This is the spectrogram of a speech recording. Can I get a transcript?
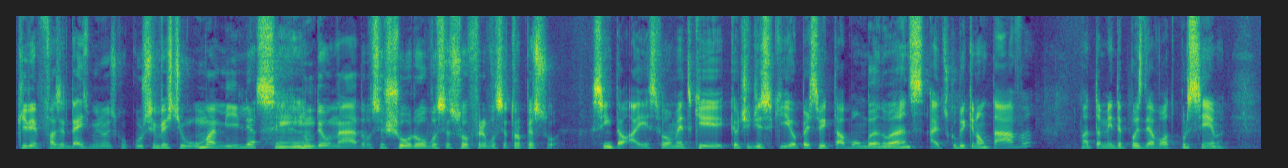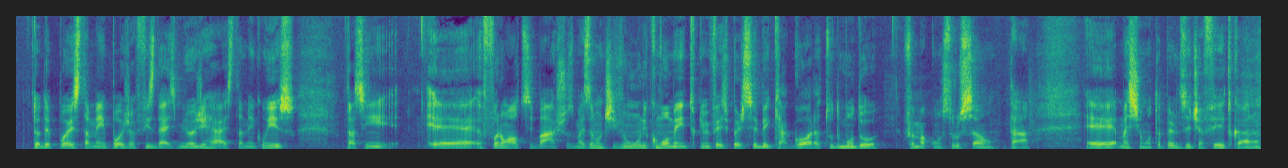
queria fazer 10 milhões com o curso, investiu uma milha, Sim. não deu nada, você chorou, você sofreu, você tropeçou. Sim, então aí esse foi o momento que, que eu te disse que eu percebi que estava bombando antes, aí descobri que não estava, mas também depois dei a volta por cima. Então depois também, pô, já fiz 10 milhões de reais também com isso. Então assim, é, foram altos e baixos, mas eu não tive um único momento que me fez perceber que agora tudo mudou. Foi uma construção, tá? É, mas tinha uma outra pergunta que você tinha feito, cara.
